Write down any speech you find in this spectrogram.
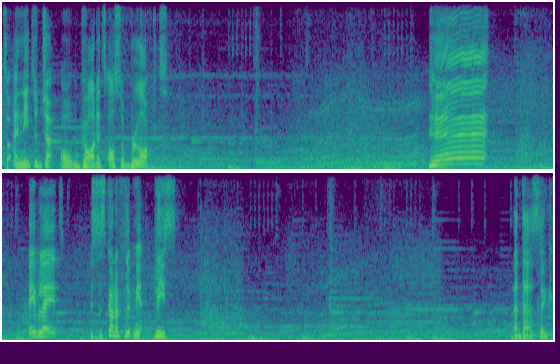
So I need to jump. Oh god, it's also blocked. Beyblade. Is this gonna flip me? Please. Fantastic.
